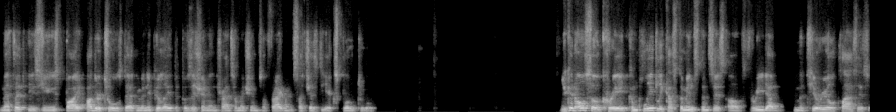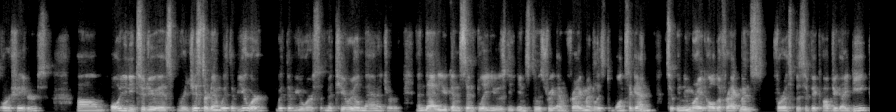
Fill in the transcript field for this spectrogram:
method is used by other tools that manipulate the position and transformations of fragments, such as the explode tool. You can also create completely custom instances of 3D material classes or shaders. Um, all you need to do is register them with the viewer, with the viewer's material manager. And then you can simply use the instance tree and fragment list once again to enumerate all the fragments for a specific object ID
